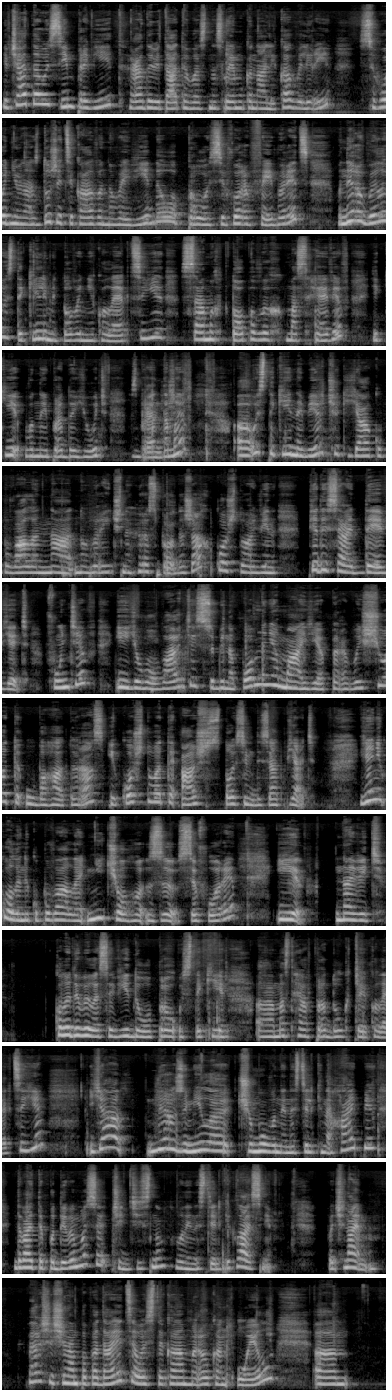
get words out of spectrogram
Дівчата, усім привіт! Рада вітати вас на своєму каналі Кавалері. Сьогодні у нас дуже цікаве нове відео про Sephora Favorites. Вони робили ось такі лімітовані колекції самих топових мастхевів, які вони продають з брендами. Ось такий набірчик я купувала на новорічних розпродажах. Коштував він 59 фунтів, і його вартість собі наповнення має перевищувати у багато раз і коштувати аж 175. Я ніколи не купувала нічого з Сефори, і навіть коли дивилася відео про ось такі е, must-have продукти колекції, я не розуміла, чому вони настільки на хайпі. Давайте подивимося, чи дійсно вони настільки класні. Починаємо. Перше, що нам попадається, ось така Moroccan Oil. Ем,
